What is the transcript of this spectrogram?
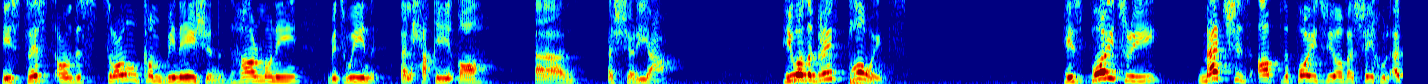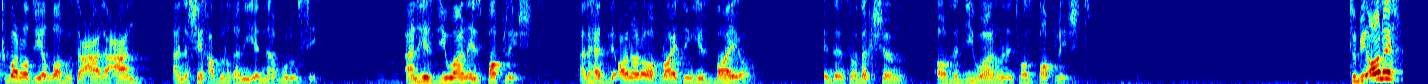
He stressed on the strong combination and harmony between al-haqiqah and al-sharia. He was a great poet. His poetry matches up the poetry of Shaykh al-Akbar radiallahu ta'ala an and Shaykh Abdul Ghani al-Nabulusi. And his diwan is published. And I had the honor of writing his bio in the introduction of the diwan when it was published. To be honest,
